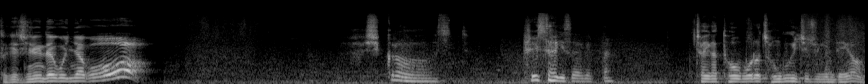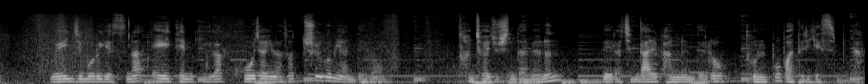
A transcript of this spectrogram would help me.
어떻게 진행되고 있냐고? 시끄러워 진짜. 필살기 써야겠다. 저희가 도보로 전국 일주 중인데요. 왜인지 모르겠으나 ATM 기기가 고장이 나서 출금이 안 돼요. 선처해 주신다면 은 내일 아침 날 박는 대로 돈을 뽑아 드리겠습니다.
